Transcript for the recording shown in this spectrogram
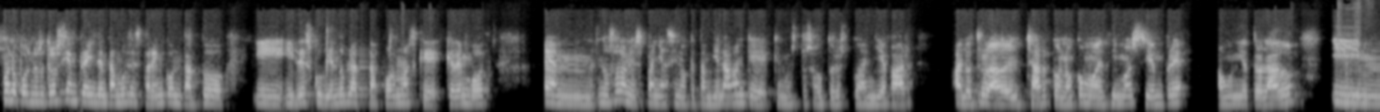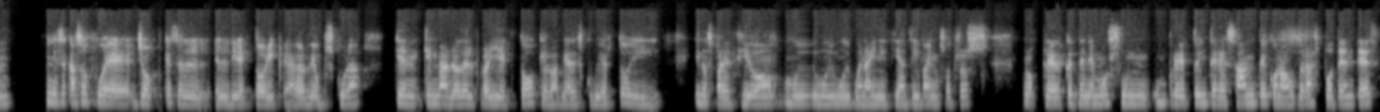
Bueno, pues nosotros siempre intentamos estar en contacto y ir descubriendo plataformas que, que den voz em, no solo en España, sino que también hagan que, nuestros autores puedan llegar al otro lado del charco, ¿no? Como decimos siempre, a un y otro lado. Y en ese caso fue Job, que es el, director y creador de Obscura, quien, quien, me habló del proyecto, que lo había descubierto y, y nos pareció muy, muy, muy buena iniciativa y nosotros creo que tenemos un, proyecto interesante con autoras potentes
